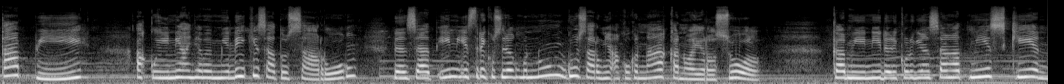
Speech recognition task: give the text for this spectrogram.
Tapi, aku ini hanya memiliki satu sarung dan saat ini istriku sedang menunggu sarung yang aku kenakan, wahai Rasul. Kami ini dari keluarga yang sangat miskin,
